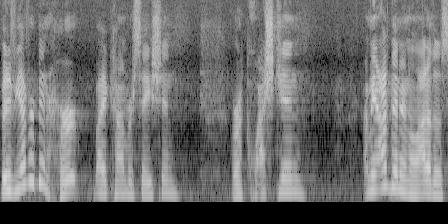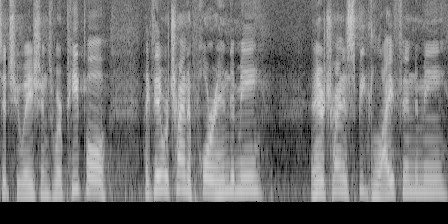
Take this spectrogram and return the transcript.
But have you ever been hurt by a conversation or a question? I mean, I've been in a lot of those situations where people, like, they were trying to pour into me and they were trying to speak life into me,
